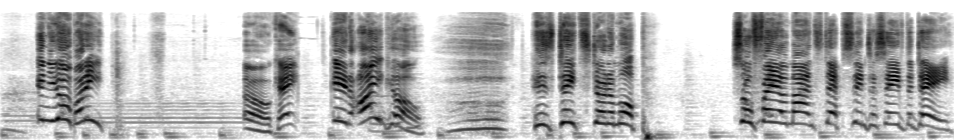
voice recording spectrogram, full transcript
In you go, buddy! Okay. In I go! His date stirred him up! So Failman steps in to save the day.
